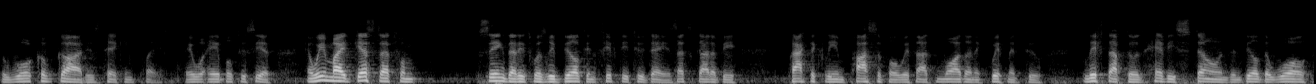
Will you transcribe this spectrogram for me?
The work of God is taking place. They were able to see it. And we might guess that from seeing that it was rebuilt in 52 days. That's gotta be practically impossible without modern equipment to lift up those heavy stones and build a wall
